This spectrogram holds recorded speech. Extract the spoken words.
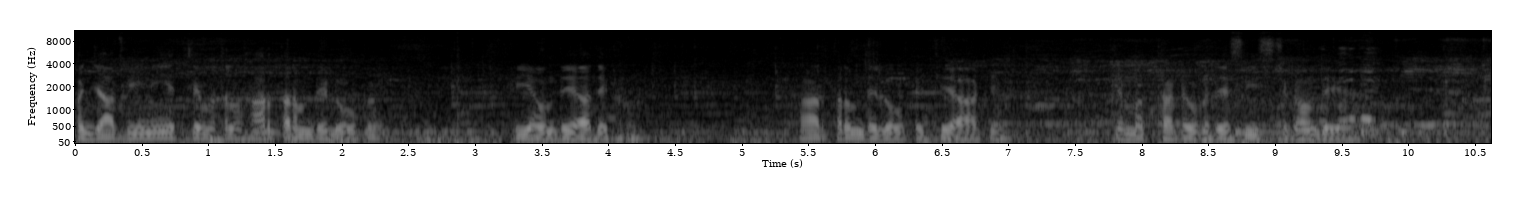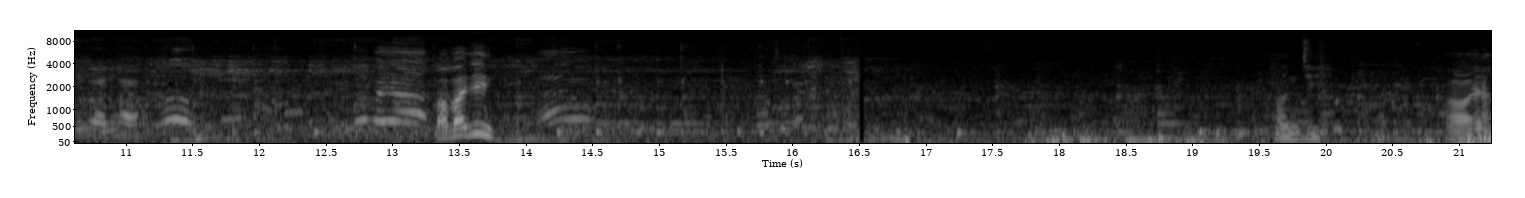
ਪੰਜਾਬੀ ਨਹੀਂ, ਇੱਥੇ ਮਤਲਬ ਹਰ ਧਰਮ ਦੇ ਲੋਕ ਵੀ ਆਉਂਦੇ ਆ, ਦੇਖੋ। ਹਰ ਧਰਮ ਦੇ ਲੋਕ ਇੱਥੇ ਆ ਕੇ ਤੇ ਮੱਥਾ ਟੇਕਦੇ, ਸੀਸ ਝੁਕਾਉਂਦੇ ਆ। ਬਾਬਾ ਜੀ। ਹਾਂਜੀ, ਆਇਆ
